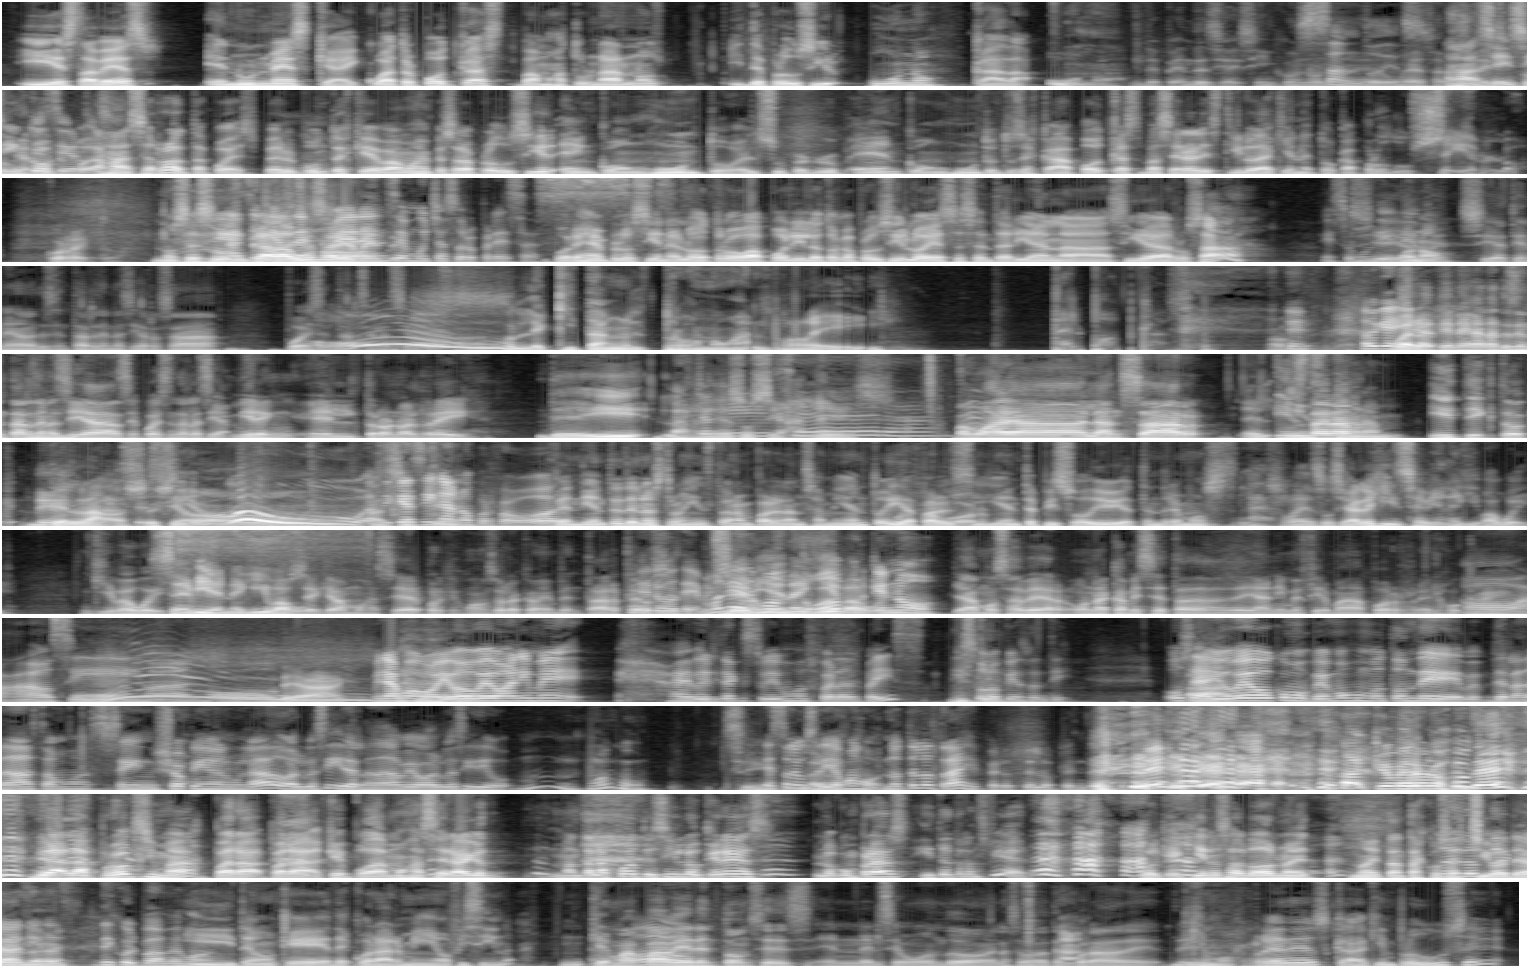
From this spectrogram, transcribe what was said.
y esta vez en un mes que hay cuatro podcasts vamos a turnarnos de producir uno cada uno. Depende si hay cinco en, una, Santo en un mes. Ajá, hay sí, cinco. viernes. Cierto. Ajá, se rota, pues. Pero el punto es que vamos a empezar a producir en conjunto. El supergroup en conjunto. Entonces, cada podcast va a ser al estilo de a quien le toca producirlo. Correcto. No sé si No, en Así cada que uno. espérense muchas sorpresas. Por ejemplo, si en el otro a Poli le toca producirlo, ella se sentaría en la silla rosada. Eso es un Si si ella tiene ganas de sentarse en la silla rosada, puede sentarse en la silla rosada. Oh, le quitan el trono al rey del podcast. Bueno. ella tiene ganas de sentarse en la silla, se puede sentar en la silla. Miren, el trono al rey. De ahí las Yo redes sociales. Vamos a lanzar El Instagram, Instagram y TikTok de, de la, la sesión. Uh, así, Así que síganos, por favor. Pendientes de nuestro Instagram para el lanzamiento y Por ya para el siguiente episodio ya tendremos las redes sociales y se viene giveaway. Giveaway. Se viene giveaway. No sé qué vamos a hacer porque Juan solo acaba de inventar, pero, Pero se viene démosle Se viene todo, ¿por giveaway. qué no? Ya vamos a ver una camiseta de anime firmada por el Oh, Hokage. wow, sí, Juanjo. Vea, Mira, Juanjo, yo veo anime ahorita que estuvimos fuera del país y solo pienso en ti. O sea, Ah. yo veo como vemos un montón de... De la nada estamos en shopping en algún lado o algo así y de la nada veo algo así y digo, mmm, Juanjo. Sí, Esto le gustaría a. Juanjo. No te lo traje, pero te lo pensé. Ah, qué pero lo vergüenza. pensé. Mira, la próxima, para, para que podamos hacer algo, manda la foto y si lo querés, lo compras y te transfieres. Porque aquí en El Salvador no hay, no hay tantas cosas No hay chivas de tantas anime. cosas. Discúlpame, Juan. Y tengo que decorar mi oficina. ¿qué más va a Oh. haber entonces en el segundo, en la segunda temporada de, de- Dijimos redes, cada quien produce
